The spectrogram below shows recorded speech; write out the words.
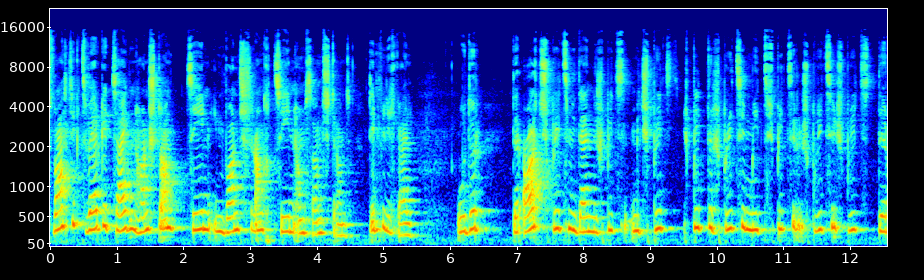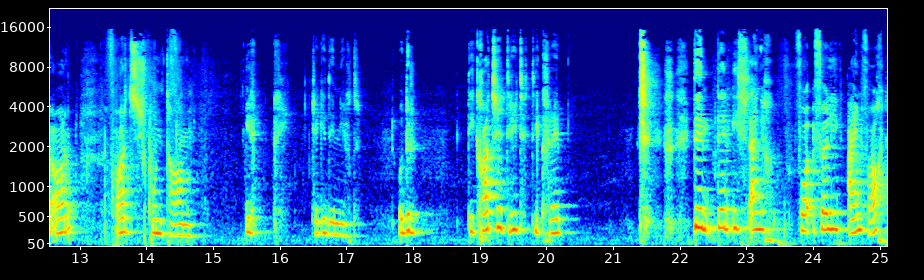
20 Zwerge zeigen Handstand, 10 im Wandschrank, 10 am Sandstrand. Den finde ich geil. Oder der Arzt spritzt mit einer Spitz, mit Spritz, Spitter Spritze, mit Spitzer Spritze spritzt der Ar Arzt spontan. Ich checke den nicht. Oder die Katze tritt die Krebs. den, den ist eigentlich völlig einfach.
